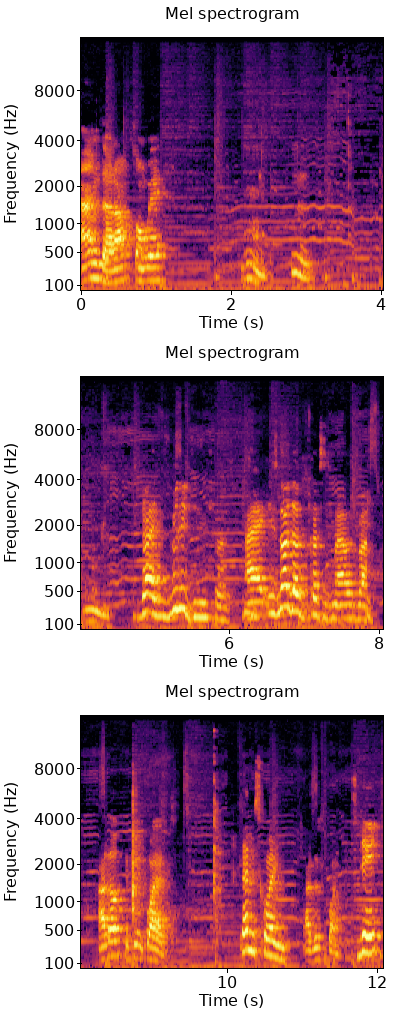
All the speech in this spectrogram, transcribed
hangs around somewhere. Mm, Hmm. mm. Dry is really delicious. I, it's not just because it's my husband. I love keeping quiet Let me score you. at this point. Today,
